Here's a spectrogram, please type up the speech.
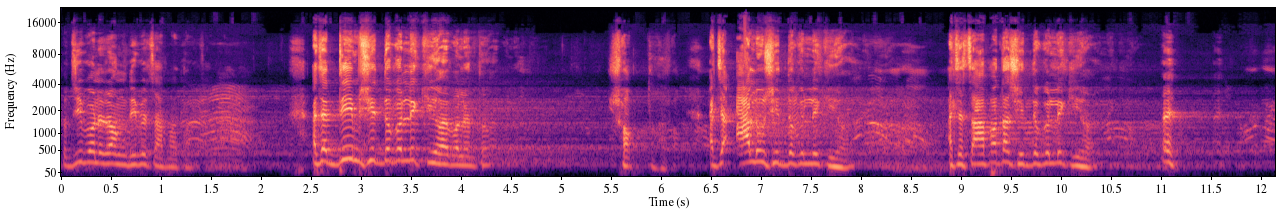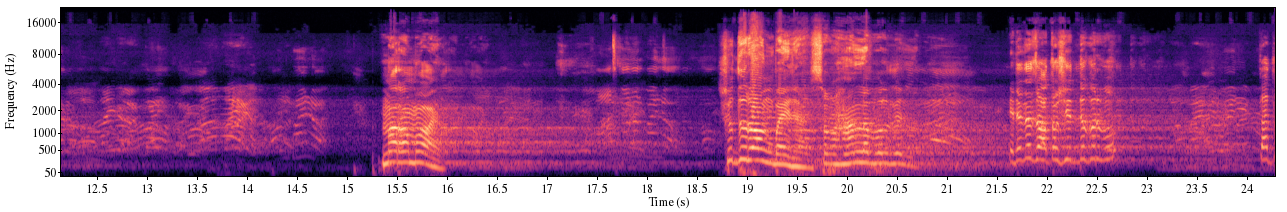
তো জীবনে রং দিবে চা পাতা। আচ্ছা ডিম সিদ্ধ করলে কি হয় বলেন তো? শক্ত হয়। আচ্ছা আলু সিদ্ধ করলে কি হয়? আচ্ছা চা পাতা সিদ্ধ করলে কি হয়? নরম হয়। শুধু রং বাইরে হয়, সুবহানাল্লাহ বলবেন এটাতে যত সিদ্ধ করব, তত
